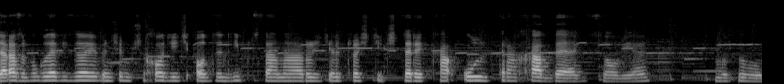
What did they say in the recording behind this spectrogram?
Zaraz w ogóle widzowie będziemy przechodzić od lipca na rozdzielczości 4K Ultra HD widzowie. Bo znowu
